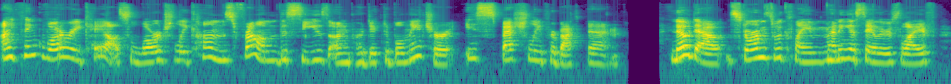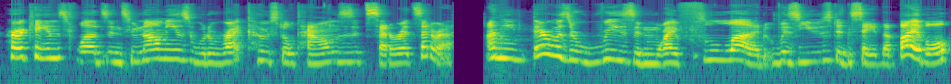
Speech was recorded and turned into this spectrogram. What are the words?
I think watery chaos largely comes from the sea's unpredictable nature, especially for back then. No doubt, storms would claim many a sailor's life, hurricanes, floods, and tsunamis would wreck coastal towns, etc., etc. I mean, there was a reason why flood was used in, say, the Bible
